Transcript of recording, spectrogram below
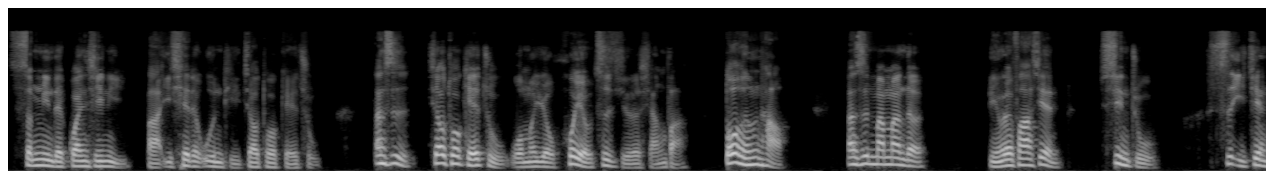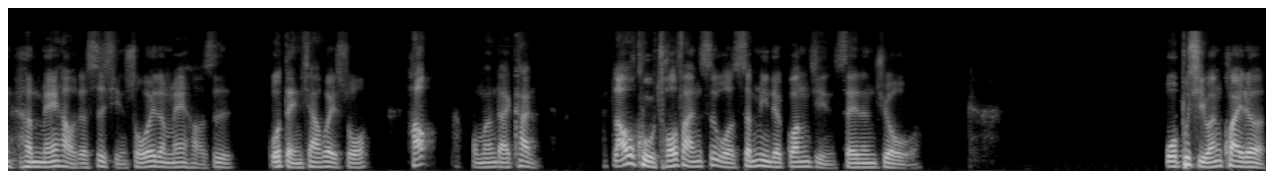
生命的关心里把一切的问题交托给主。但是交托给主，我们有会有自己的想法，都很好。但是慢慢的，你会发现。信主是一件很美好的事情。所谓的美好，是我等一下会说。好，我们来看，劳苦愁烦是我生命的光景，谁能救我？我不喜欢快乐，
